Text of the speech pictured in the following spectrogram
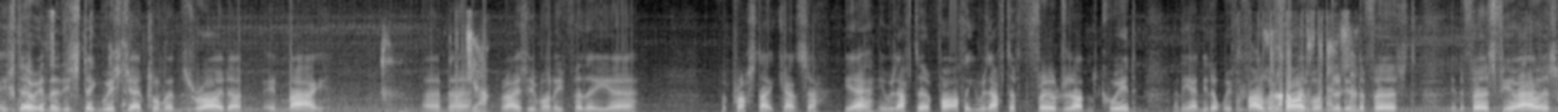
He's doing the Distinguished Gentleman's Ride on in May, and uh, Gotcha. raising money for the uh, for prostate cancer. Yeah, he was after I think he was after three hundred odd quid, and he ended up with over Well, five hundred in the first in the first few hours.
